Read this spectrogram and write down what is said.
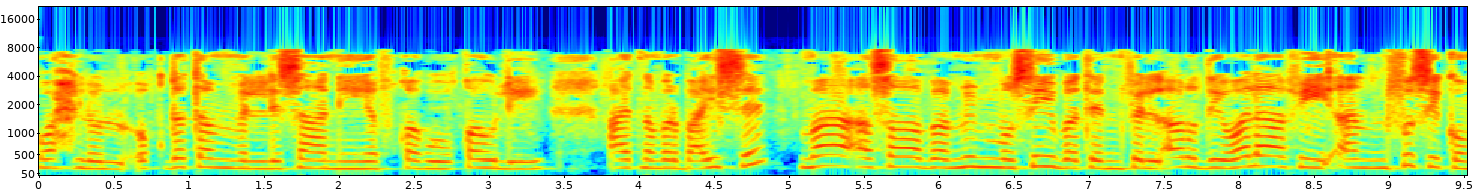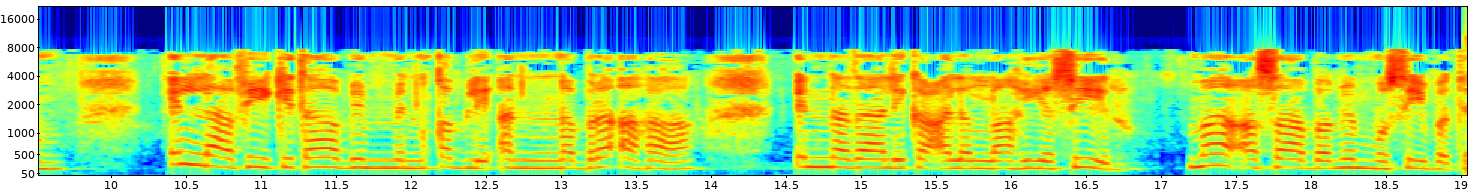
وحل العقدم السانی یفق قولی آیت نمبر بائیس سے، ما اصاب من مصیبت فی الارض ولا فی انفسکم اللہ فی کتاب من قبل ان نبرأها ان ذلك على اللہ یسیر ما اصاب من مصیبت۔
